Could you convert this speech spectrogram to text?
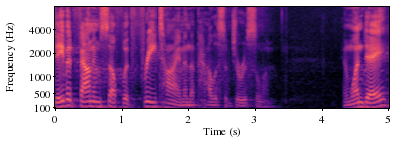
David found himself with free time in the palace of Jerusalem. And one day,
